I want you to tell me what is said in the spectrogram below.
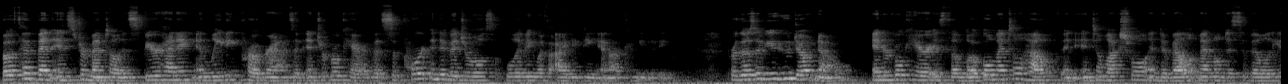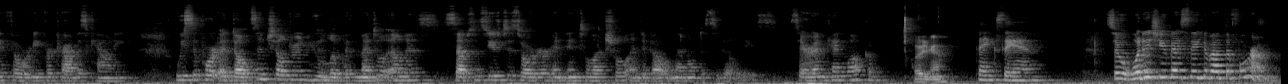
Both have been instrumental in spearheading and leading programs at Integral Care that support individuals living with IDD in our community. For those of you who don't know, Integral Care is the local mental health and intellectual and developmental disability authority for Travis County. We support adults and children who live with mental illness, substance use disorder, and intellectual and developmental disabilities. Sarah and Ken, welcome. Hi, Ann. Thanks, Ann. So, what did you guys think about the forum?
